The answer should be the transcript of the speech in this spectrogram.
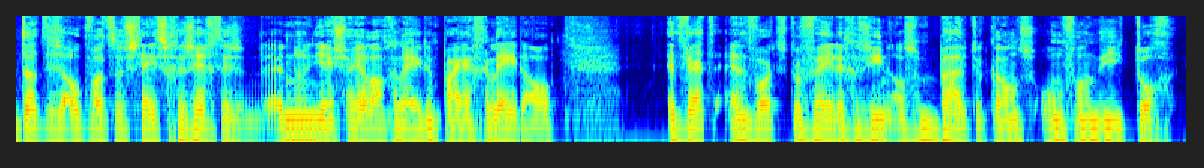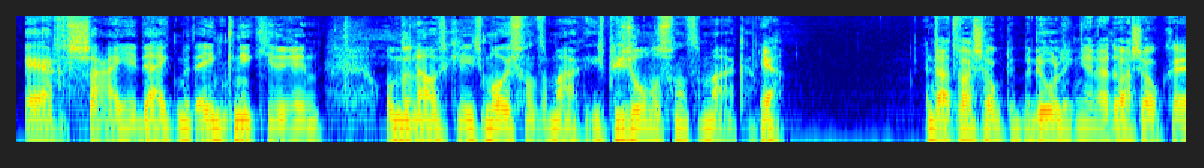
dat is ook wat er steeds gezegd is, nog niet eens zo heel lang geleden, een paar jaar geleden al. Het werd en wordt door velen gezien als een buitenkans... om van die toch erg saaie dijk met één knikje erin... om er nou eens een keer iets moois van te maken. Iets bijzonders van te maken. Ja. En dat was ook de bedoeling. En dat was ook, uh,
